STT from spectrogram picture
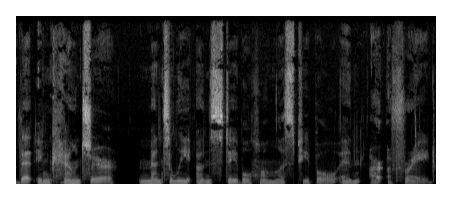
that encounter mentally unstable homeless people and are afraid?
